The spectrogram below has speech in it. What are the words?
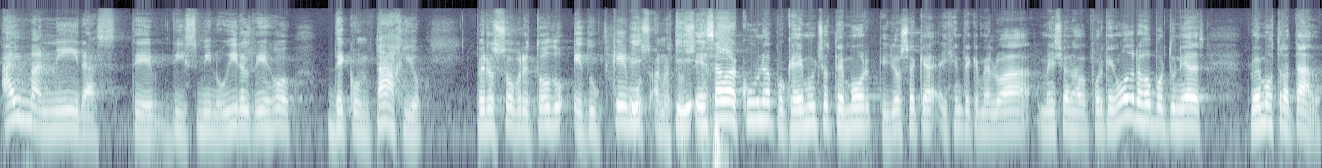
hay maneras de disminuir el riesgo de contagio pero sobre todo eduquemos a nuestros hijos. Y esa vacuna, porque hay mucho temor, que yo sé que hay gente que me lo ha mencionado, porque en otras oportunidades lo hemos tratado,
